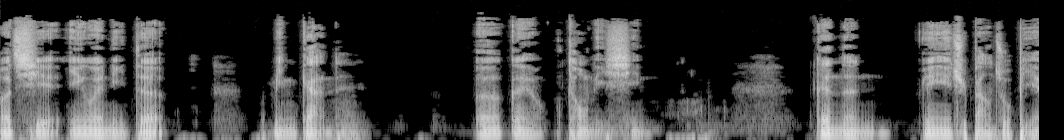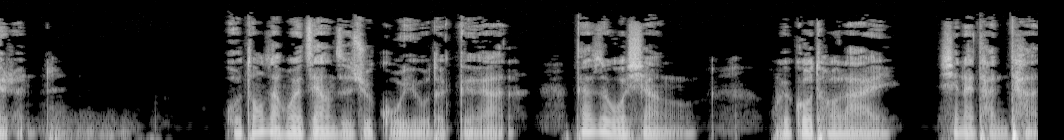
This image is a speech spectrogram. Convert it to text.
而且因为你的敏感而更有同理心。更能愿意去帮助别人。我通常会这样子去鼓励我的个案，但是我想回过头来，先来谈谈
